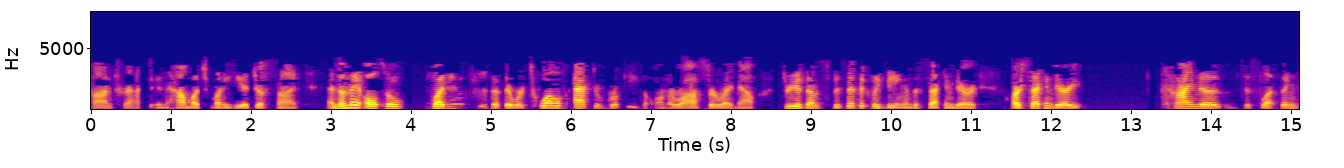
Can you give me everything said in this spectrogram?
contract and how much money he had just signed. And then they also led into that there were 12 active rookies on the roster right now, three of them specifically being in the secondary. Our secondary kind of just let things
